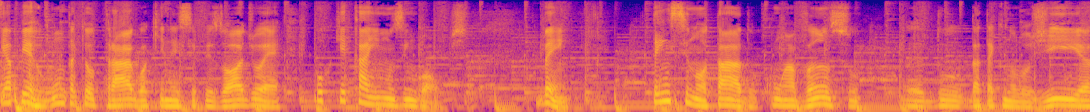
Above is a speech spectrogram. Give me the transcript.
E a pergunta que eu trago aqui nesse episódio é: por que caímos em golpes? Bem, tem se notado com o avanço eh, do, da tecnologia,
